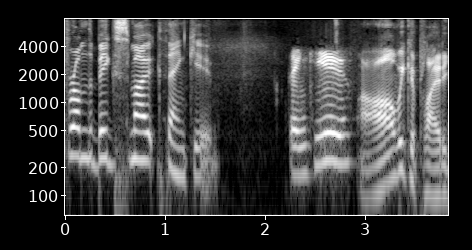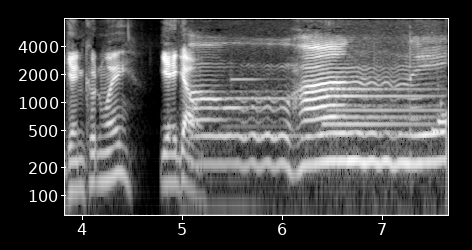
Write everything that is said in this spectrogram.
from The Big Smoke, thank you. Thank you. Oh, we could play it again, couldn't we? Yeah, go on. Oh, honey,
